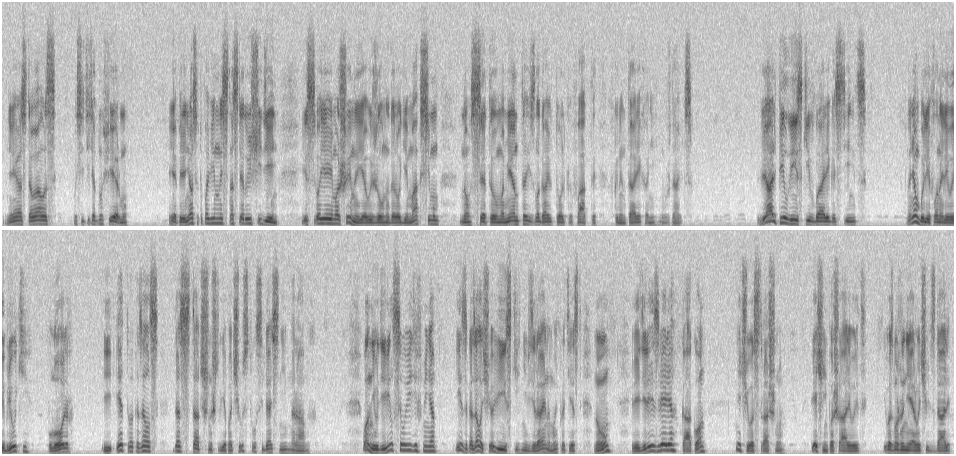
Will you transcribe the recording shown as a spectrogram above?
Мне оставалось посетить одну ферму. Я перенес эту повинность на следующий день. Из своей машины я выжил на дороге максимум, но с этого момента излагаю только факты. В комментариях они не нуждаются. Виаль пил виски в баре гостиницы. На нем были фланелевые брюки, пуловер, и этого оказалось достаточно, чтобы я почувствовал себя с ним на равных. Он не удивился, увидев меня, и заказал еще виски, невзирая на мой протест. «Ну, видели зверя? Как он?» «Ничего страшного. Печень пошаливает, и, возможно, нервы чуть сдали».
